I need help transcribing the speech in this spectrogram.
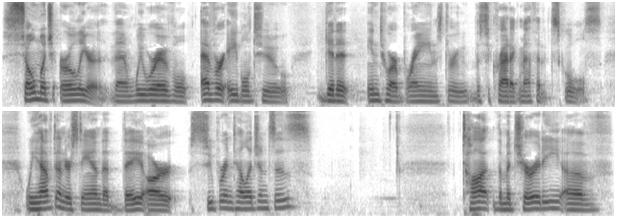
so much earlier than we were able, ever able to get it into our brains through the Socratic method at schools. We have to understand that they are super intelligences taught the maturity of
